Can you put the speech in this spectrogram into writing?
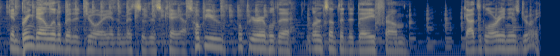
can bring down a little bit of joy in the midst of this chaos. Hope you hope you're able to learn something today from God's glory and his joy.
